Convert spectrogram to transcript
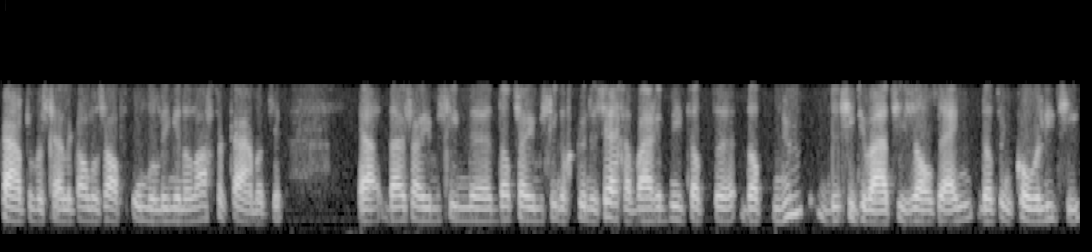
kaarten waarschijnlijk alles af onderling in een achterkamertje. Ja, daar zou je misschien, uh, dat zou je misschien nog kunnen zeggen. Waar het niet dat, uh, dat nu de situatie zal zijn dat een coalitie,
